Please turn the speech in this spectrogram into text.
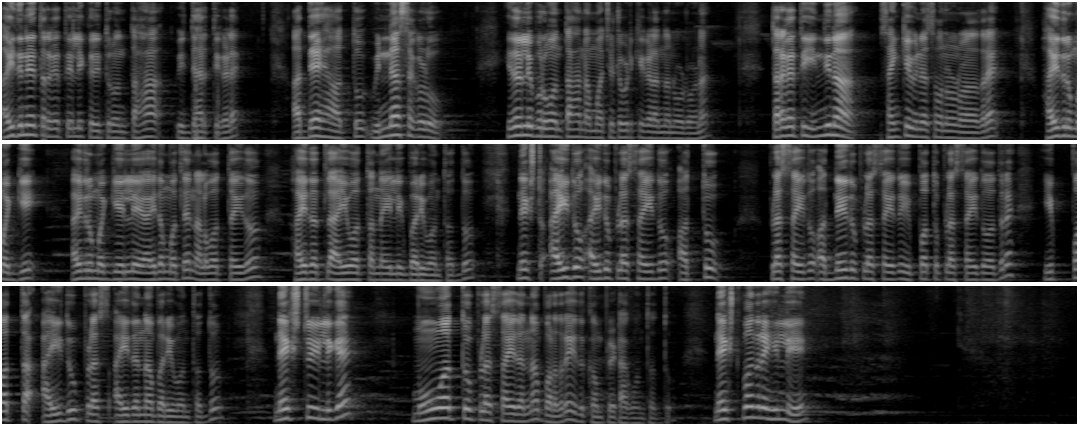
ಐದನೇ ತರಗತಿಯಲ್ಲಿ ಕಲಿತಿರುವಂತಹ ವಿದ್ಯಾರ್ಥಿಗಳೇ, ಅಧ್ಯಾಯ ಹತ್ತು ವಿನ್ಯಾಸಗಳು. ಇದರಲ್ಲಿ ಬರುವಂತಹ ನಮ್ಮ ಚಟುವಟಿಕೆಗಳನ್ನು ನೋಡೋಣ. ತರಗತಿ ಇಂದಿನ ಸಂಖ್ಯೆ ವಿನ್ಯಾಸವನ್ನು ನೋಡೋದಾದರೆ, ಐದ್ರ ಮಗ್ಗಿ, ಐದ್ರ ಮಗ್ಗಿಯಲ್ಲಿ ಐದೊಂಬತ್ತಲೆ ನಲವತ್ತೈದು ಐದತ್ತಲೆ ಐವತ್ತನ್ನು ಇಲ್ಲಿಗೆ ಬರೆಯುವಂಥದ್ದು. ನೆಕ್ಸ್ಟ್ ಐದು ಐದು ಪ್ಲಸ್ ಐದು, ಹತ್ತು ಪ್ಲಸ್ ಐದು, ಹದಿನೈದು ಪ್ಲಸ್ ಐದು, ಇಪ್ಪತ್ತು ಪ್ಲಸ್ ಐದು ಆದರೆ ಇಪ್ಪತ್ತ ಐದು ಪ್ಲಸ್ ಐದನ್ನು ಬರೆಯುವಂಥದ್ದು. ನೆಕ್ಸ್ಟ್ ಇಲ್ಲಿಗೆ ಮೂವತ್ತು ಪ್ಲಸ್ ಐದನ್ನು ಬರೆದ್ರೆ ಇದು ಕಂಪ್ಲೀಟ್ ಆಗುವಂಥದ್ದು. ನೆಕ್ಸ್ಟ್ ಬಂದರೆ ಇಲ್ಲಿ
